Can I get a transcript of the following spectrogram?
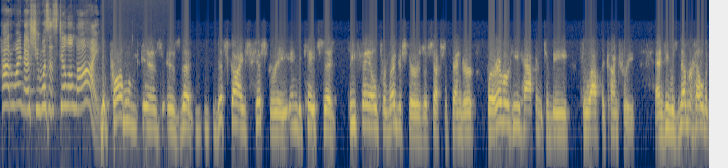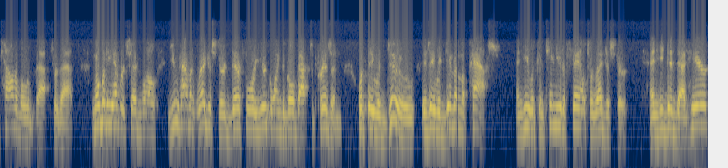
How do I know she wasn't still alive? The problem is is that this guy's history indicates that he failed to register as a sex offender wherever he happened to be throughout the country, and he was never held accountable of that for that. Nobody ever said, "Well, you haven't registered, therefore you're going to go back to prison." What they would do is they would give him a pass, and he would continue to fail to register. And he did that here,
